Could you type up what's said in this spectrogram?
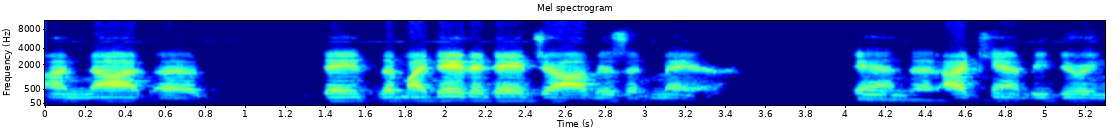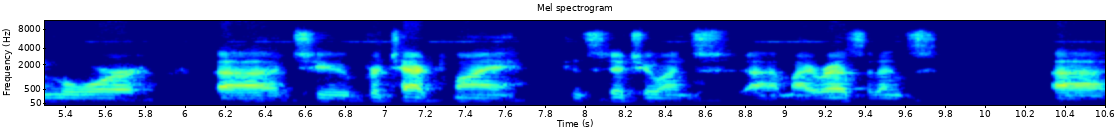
I'm not a day, that my day-to-day job isn't mayor and that I can't be doing more uh, to protect my constituents, uh, my residents, uh,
